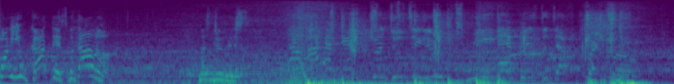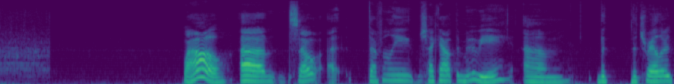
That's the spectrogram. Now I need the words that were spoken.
Shante. You got this without him. Let's do this. Wow. Um, so uh, definitely check out the movie. Um, the the trailer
